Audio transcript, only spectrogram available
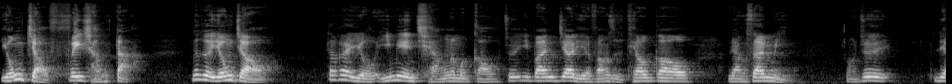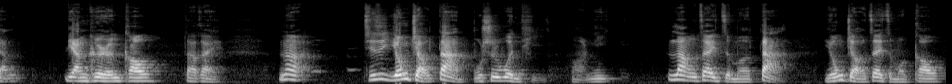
涌角非常大。那个涌角大概有一面墙那么高，就是一般家里的房子挑高两三米，哦，就是两两个人高大概。那其实涌角大不是问题啊，你浪再怎么大，涌角再怎么高，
